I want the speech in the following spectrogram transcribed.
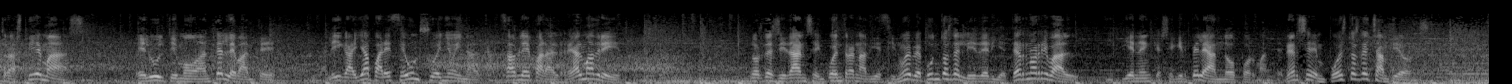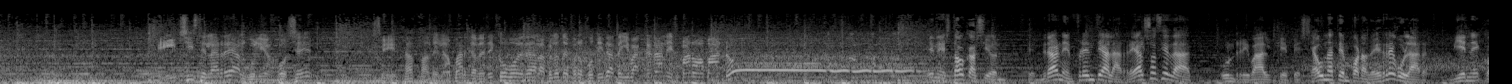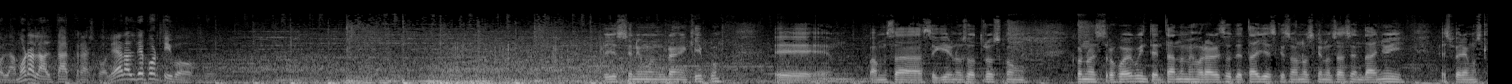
traspié más. El último ante el Levante. Y la liga ya parece un sueño inalcanzable para el Real Madrid. Los de Zidane se encuentran a 19 puntos del líder y eterno rival y tienen que seguir peleando por mantenerse en puestos de Champions. Insiste la Real, William José. Se zapa de la marca de Neco da la pelota en profundidad de Iván Canales, mano a mano. En esta ocasión tendrán enfrente a la Real Sociedad, un rival que pese a una temporada irregular viene con la moral alta tras golear al Deportivo. Ellos tienen un gran equipo, eh, vamos a seguir nosotros con, con nuestro juego intentando mejorar esos detalles que son los que nos hacen daño y esperemos que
